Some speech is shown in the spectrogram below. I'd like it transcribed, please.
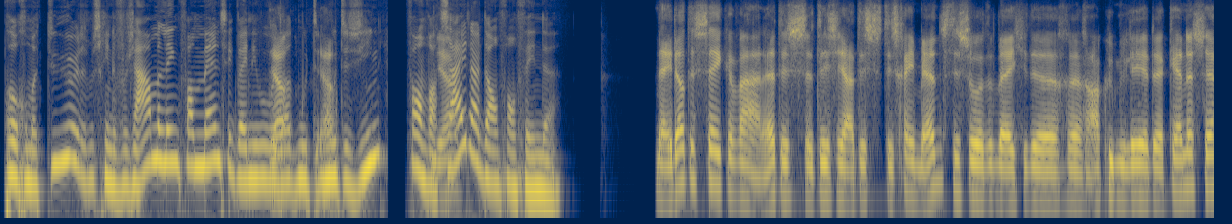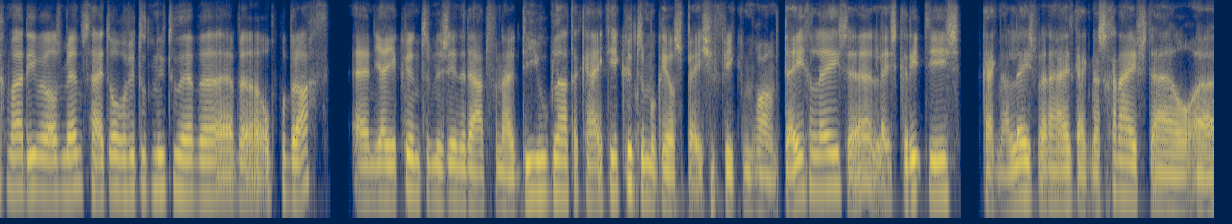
programmatuur, dus misschien de verzameling van mensen. Ik weet niet hoe we dat moeten, moeten zien. Van wat zij daar dan van vinden. Nee, dat is zeker waar. Hè. Het, is, het, is, ja, het, is, het is geen mens. Het is soort een beetje de geaccumuleerde kennis, zeg maar, die we als mensheid ongeveer tot nu toe hebben, hebben opgebracht. En ja, je kunt hem dus inderdaad vanuit die hoek laten kijken. Je kunt hem ook heel specifiek gewoon tegenlezen. Hè. Lees kritisch. Kijk naar leesbaarheid. Kijk naar schrijfstijl. Uh,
